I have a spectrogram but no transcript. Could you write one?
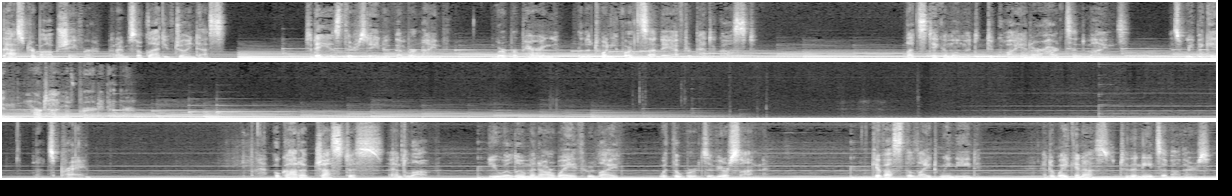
Pastor Bob Schaefer, and I'm so glad you've joined us. Today is Thursday, November 9th. We're preparing for the 24th Sunday after Pentecost. Let's take a moment to quiet our hearts and minds as we begin our time of prayer together. Let's pray. O God of justice and love, you illumine our way through life with the words of your Son. Give us the light we need and awaken us to the needs of others.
